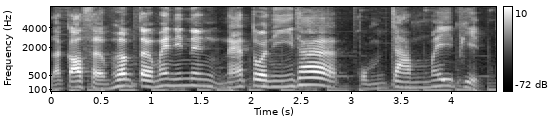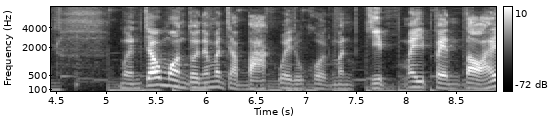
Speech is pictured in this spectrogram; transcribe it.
แล้วก็เสริมเพิ่มเติมให้นิดนึงนะตัวนี้ถ้าผมจำไม่ผิด เหมือนเจ้ามอนตัวนี้มันจะบั๊กไว้ยทุกคนมันกริปไม่เป็นต่อให้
